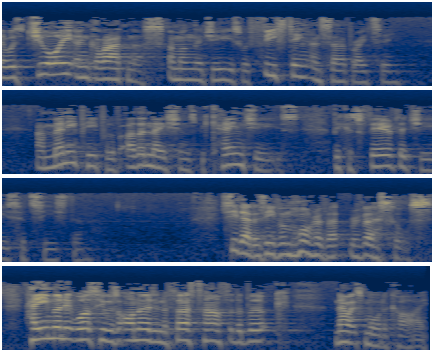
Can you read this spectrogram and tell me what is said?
there was joy and gladness among the Jews with feasting and celebrating. And many people of other nations became Jews because fear of the Jews had seized them. See that there's even more reversals. Haman it was who was honored in the first half of the book. Now it's Mordecai.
